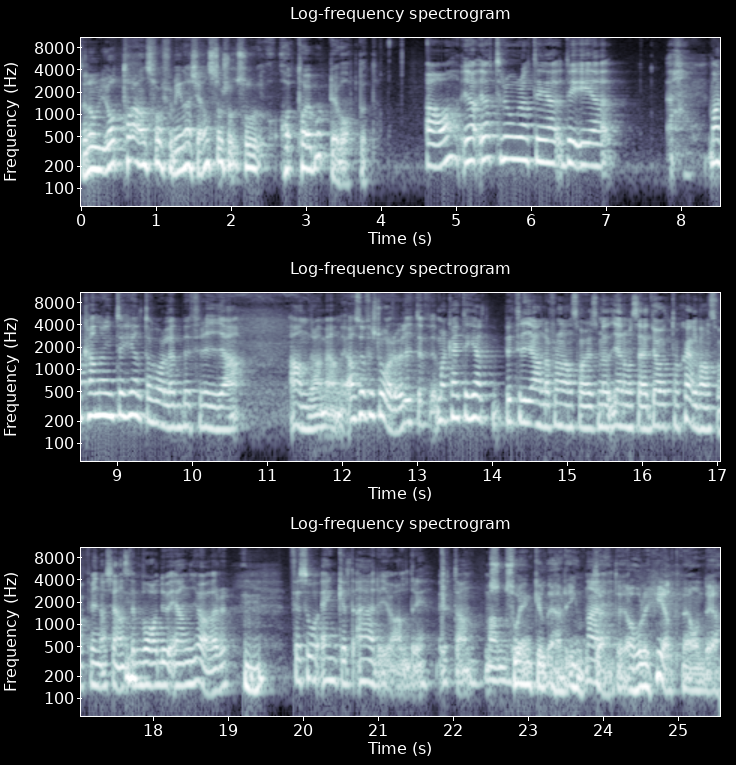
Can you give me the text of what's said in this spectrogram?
Men om jag tar ansvar för mina känslor så, så tar jag bort det vapnet. Ja, jag, jag tror att det, det är Man kan nog inte helt och hållet befria andra människor. Alltså förstår du? Lite, man kan inte helt befria andra från ansvaret genom att säga att jag tar själv ansvar för mina känslor Mm. vad du än gör. För så enkelt är det ju aldrig. Utan man... Så enkelt är det inte. Nej. Jag håller helt med om det.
